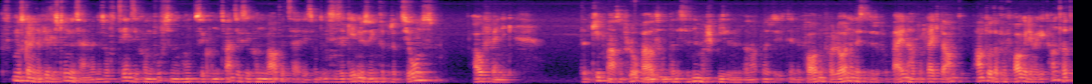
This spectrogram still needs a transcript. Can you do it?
es muss gar nicht eine Viertelstunde sein, wenn es oft 10 Sekunden, 15 Sekunden, 20 Sekunden Wartezeit ist und dieses Ergebnis so interpretationsaufwendig, dann kommt man aus dem Flow raus und dann ist das nicht mehr Spielen. Dann hat man den Faden verloren, dann ist es wieder vorbei, dann hat man vielleicht eine Ant- Antwort auf eine Frage, die man gekannt hat,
